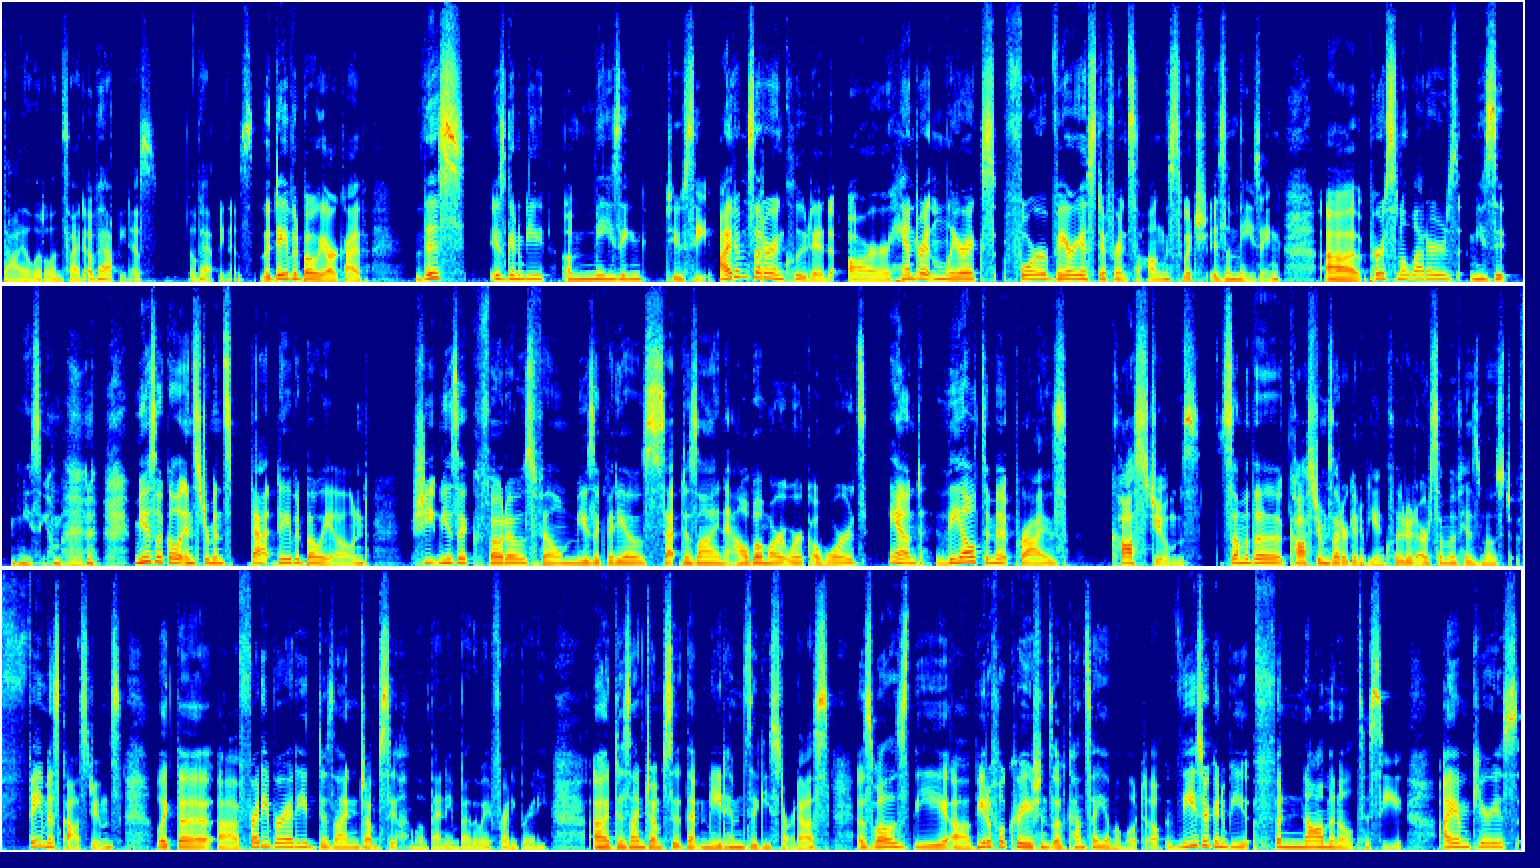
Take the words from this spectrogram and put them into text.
die a little inside of happiness. Of happiness. The David Bowie archive. This is going to be amazing to see. Items that are included are handwritten lyrics for various different songs, which is amazing, uh, personal letters, music museum, musical instruments that David Bowie owned, sheet music, photos, film, music videos, set design, album artwork, awards, and the ultimate prize, costumes. Some of the costumes that are going to be included are some of his most famous costumes, like the uh, Freddie Burretti design jumpsuit. I love that name, by the way, Freddie Burretti. Uh, design jumpsuit that made him Ziggy Stardust, as well as the uh, beautiful creations of Kansai Yamamoto. These are going to be phenomenal to see. I am curious.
